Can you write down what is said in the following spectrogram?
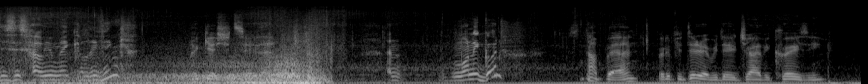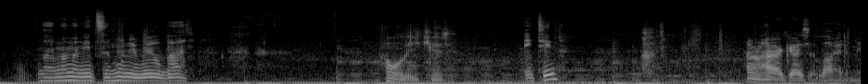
This is how you make a living? I guess you'd say that. Money good? It's not bad, but if you did it every day, it'd drive you crazy. My mama needs the money real bad. How old are you, kid? 18? I don't hire guys that lie to me.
